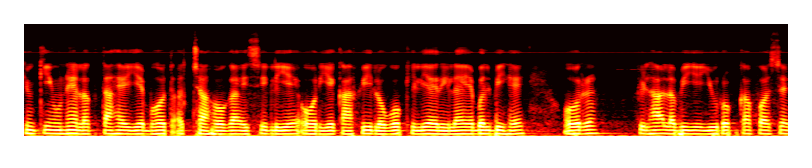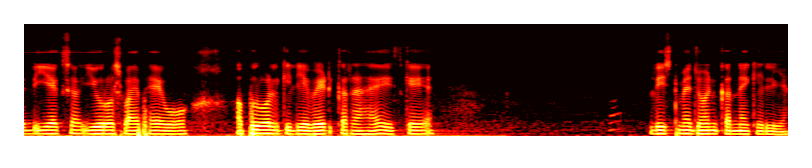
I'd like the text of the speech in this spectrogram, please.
क्योंकि उन्हें लगता है ये बहुत अच्छा होगा इसीलिए और ये काफ़ी लोगों के लिए रिलायबल भी है और फ़िलहाल अभी ये यूरोप का फ़र्स्ट डी एक्स यूरो है वो। अप्रूवल के लिए वेट कर रहा है इसके लिस्ट में ज्वाइन करने के लिए।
